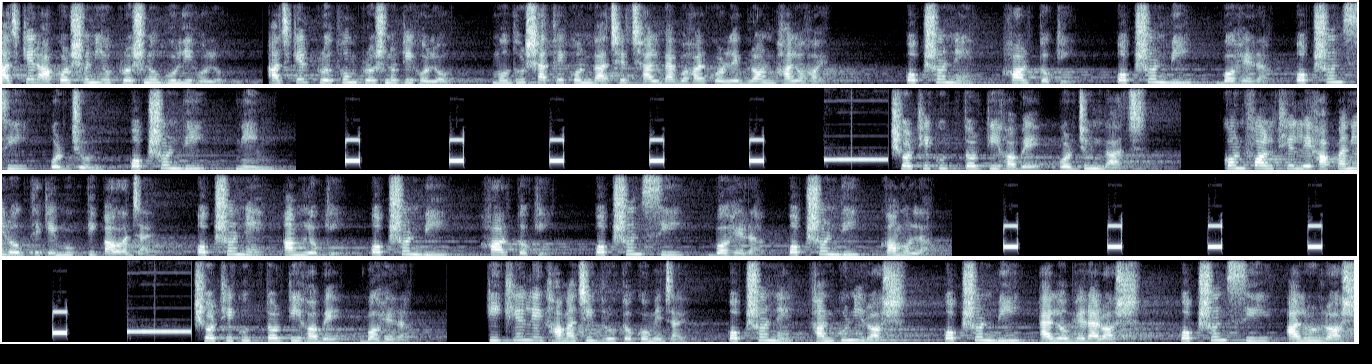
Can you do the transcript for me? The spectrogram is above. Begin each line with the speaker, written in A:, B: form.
A: আজকের আকর্ষণীয় প্রশ্নগুলি হল, আজকের প্রথম প্রশ্নটি হল, মধুর সাথে কোন গাছের ছাল ব্যবহার করলে ব্রণ ভালো হয়? অপশন এ হরতকি। অপশন বি বহেরা। অপশন সি অর্জুন। অপশন ডি নিম। সঠিক উত্তরটি হবে? অর্জুন গাছ। কোন ফল খেলে হাঁপানি রোগ থেকে মুক্তি পাওয়া যায়? অপশন এ আমলকি অপশন বি হরতকি অপশন সি বহেরা অপশন ডি কমলা সঠিক উত্তরটি হবে বহেরা। কি খেলে ঘামাচি দ্রুত কমে যায়? অপশন এ থানকুনি রস। অপশন বি অ্যালোভেরা রস। অপশন সি আলুর রস।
